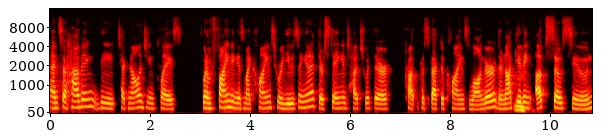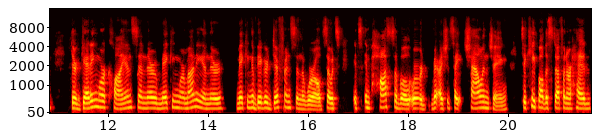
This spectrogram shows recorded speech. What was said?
And so having the technology in place, what I'm finding is my clients who are using it, they're staying in touch with their pro- prospective clients longer. They're not mm. giving mm. up so soon. They're getting more clients and they're making more money and they're making a bigger difference in the world. So it's it's impossible or I should say challenging to keep all the stuff in our head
